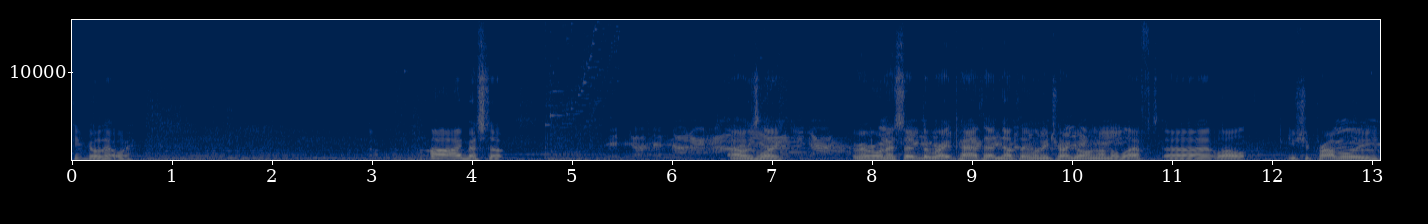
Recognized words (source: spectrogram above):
can't go that way. Oh, I messed up. I was like, remember when I said the right path had nothing? Let me try going on the left. Uh, well, you should probably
